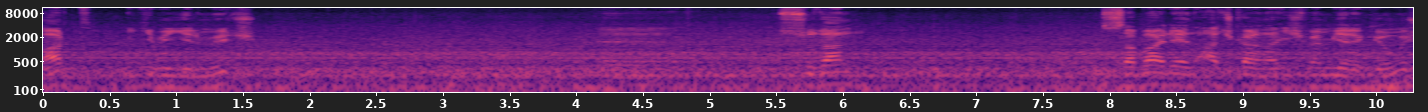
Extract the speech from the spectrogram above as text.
Mart 2023. Ee, sudan sabahleyin aç karnına içmem gerekiyormuş.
